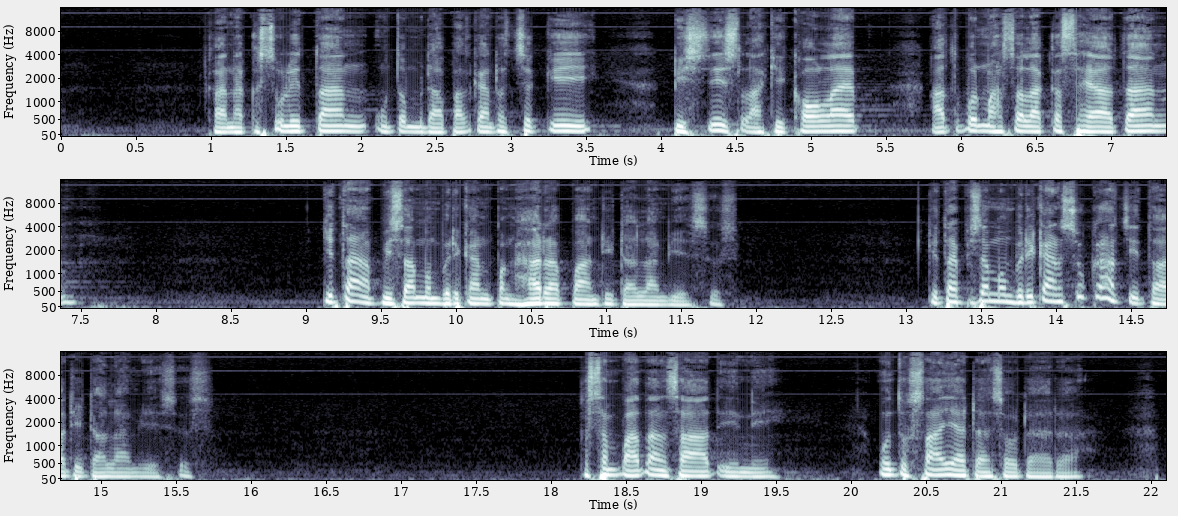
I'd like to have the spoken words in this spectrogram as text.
Karena kesulitan untuk mendapatkan rezeki, bisnis lagi kolab, ataupun masalah kesehatan, kita bisa memberikan pengharapan di dalam Yesus kita bisa memberikan sukacita di dalam Yesus. Kesempatan saat ini untuk saya dan saudara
